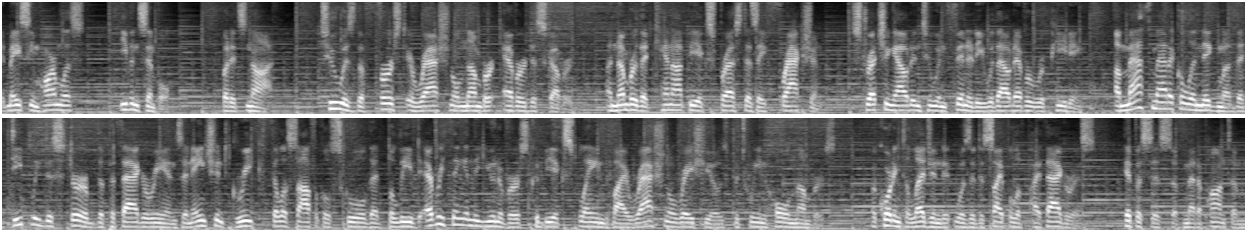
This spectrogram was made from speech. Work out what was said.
It may seem harmless, even simple. But it's not. 2 is the first irrational number ever discovered. A number that cannot be expressed as a fraction, stretching out into infinity without ever repeating. A mathematical enigma that deeply disturbed the Pythagoreans, an ancient Greek philosophical school that believed everything in the universe could be explained by rational ratios between whole numbers. According to legend it was a disciple of Pythagoras, Hippasus of Metapontum,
